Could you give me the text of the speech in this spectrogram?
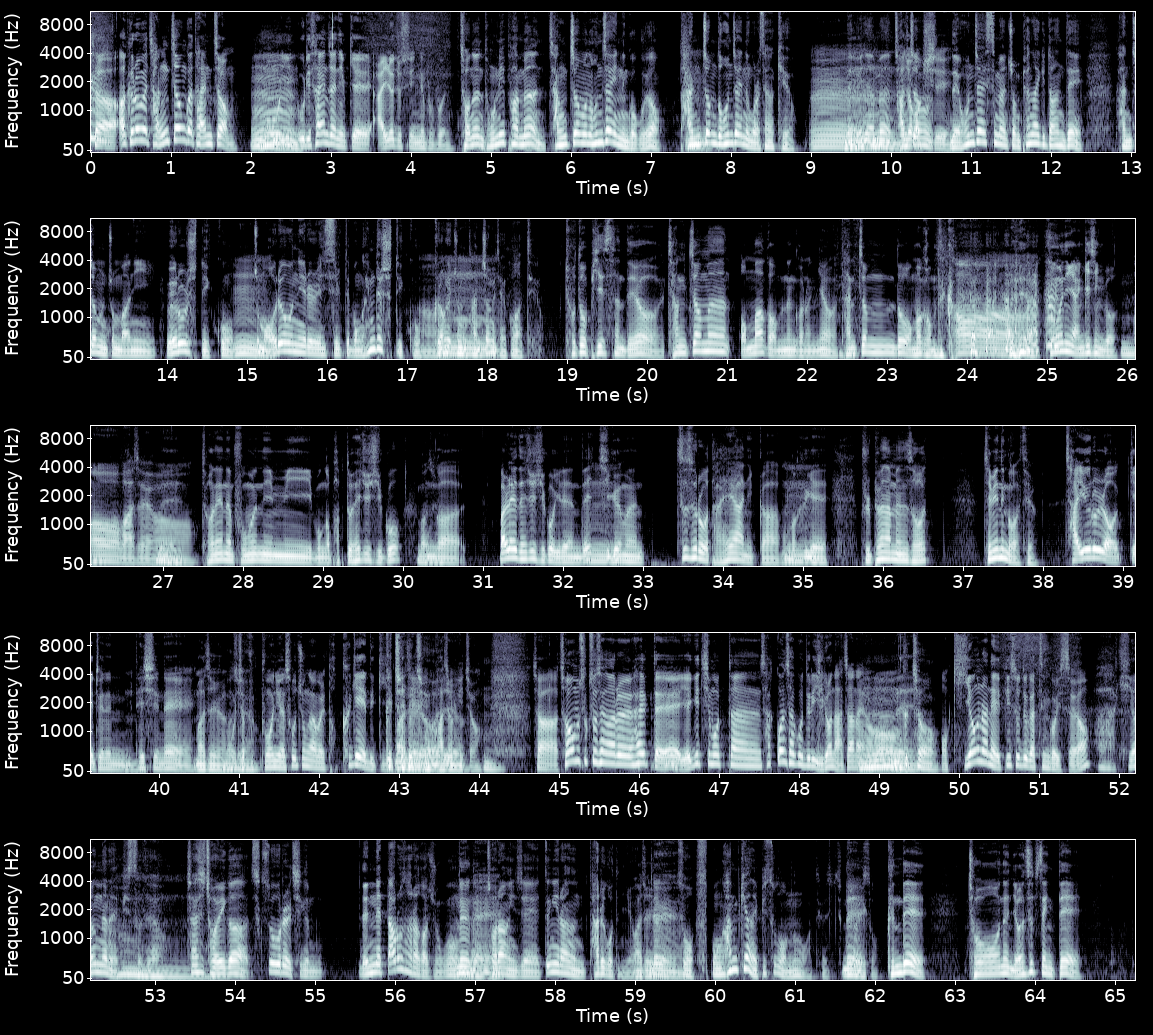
자, 아, 그러면 장점과 단점. 뭐, 음. 이- 우리 사연자님께 알려줄 수 있는 부분. 저는 독립하면 장점은 혼자 있는 거고요. 단점도 혼자 있는 거라 생각해요. 음. 네, 왜냐면 없이. 네, 혼자 있으면 좀 편하기도 한데 단점은 좀 많이 외로울 수도 있고 음. 좀 어려운 일을 있을 때 뭔가 힘들 수도 있고 아. 그런 게좀 음. 단점이 될 것 같아요. 저도 비슷한데요. 장점은 엄마가 없는 거랑요. 단점도 엄마가 없는 거. 어, 부모님이 안 계신 거. 어, 맞아요. 네. 전에는 부모님이 뭔가 밥도 해주시고 맞아요. 뭔가 빨래도 해주시고 이랬는데 음. 지금은 스스로 다 해야 하니까 뭔가 음. 그게 불편하면서 재밌는 것 같아요. 자유를 얻게 되는 음. 대신에 맞아요. 맞아요. 부- 부모님의 소중함을 더 크게 느끼게 되는. 과정이죠. 음. 자, 처음 숙소 생활을 할 때 예기치 못한 사건 사고들이 일어나잖아요. 음, 네. 그쵸. 어, 기억나는 에피소드 같은 거 있어요? 아, 기억나는 에피소드요. 사실 저희가 숙소를 지금 넷내 따로 살아가지고 네네. 저랑 이제 뜬이랑은 다르거든요. 맞아요. 네. 그래서 뭔가 함께한 에피소드 없는 것 같아요. 네. 숙소에서. 근데 저는 연습생 때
